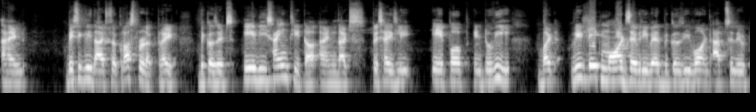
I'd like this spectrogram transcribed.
and basically that's the cross product right? Because it's av sine theta and that's precisely a perp into v. But we'll take mods everywhere because we want absolute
